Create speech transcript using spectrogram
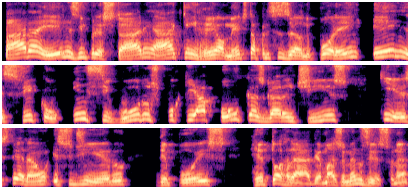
para eles emprestarem a quem realmente está precisando. Porém, eles ficam inseguros porque há poucas garantias que eles terão esse dinheiro depois retornado. É mais ou menos isso, né?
